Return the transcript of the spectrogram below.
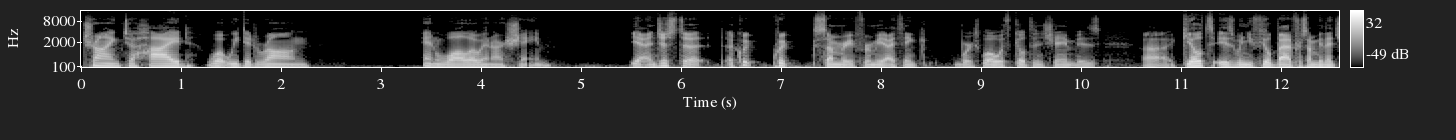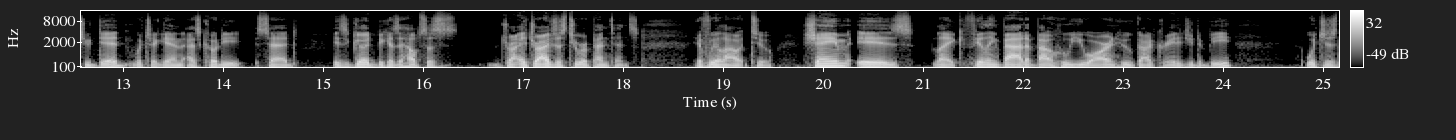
trying to hide what we did wrong and wallow in our shame. Yeah, and just a, a quick quick summary for me, I think works well with guilt and shame is uh, guilt is when you feel bad for something that you did, which again, as Cody said, is good because it helps us. It drives us to repentance if we allow it to. Shame is like feeling bad about who you are and who God created you to be, which is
